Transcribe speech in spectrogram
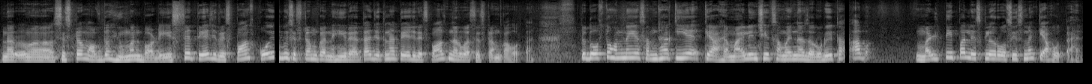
system of the human body इससे तेज रिस्पांस कोई भी सिस्टम का नहीं रहता है, जितना तेज रिस्पांस नर्वस सिस्टम का होता है। तो दोस्तों, हमने ये समझा कि ये क्या है? माइलिन शीट समझना ज़रूरी था। अब मल्टीपल स्क्लेरोसिस में क्या होता है?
